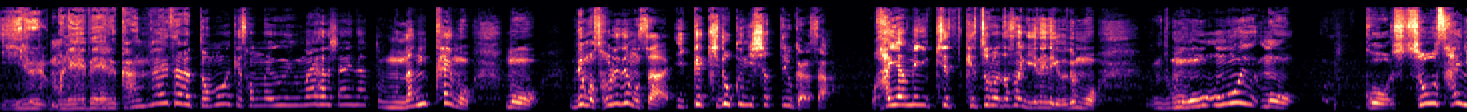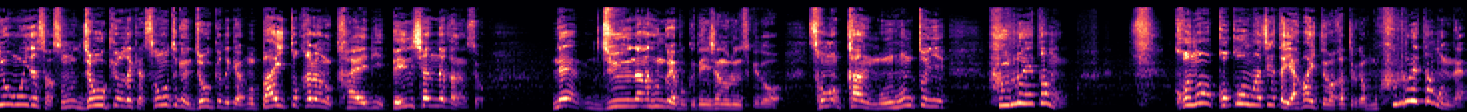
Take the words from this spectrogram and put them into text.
いる、まあ、レベル考えたらって思うわけ。そんなうまい話ないなって。もう何回ももうでもそれでもさ一回既読にしちゃってるからさ早めに結論出さなきゃいけないんだけどでももうもう思いもうこう詳細に思い出すわ。その状況だけはその時の状況だけはもうバイトからの帰り電車の中なんですよ。ね17分ぐらい僕電車乗るんですけどその間もう本当に震えたもん。このここを間違ったらやばいって分かってるからもう震えたもんね。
